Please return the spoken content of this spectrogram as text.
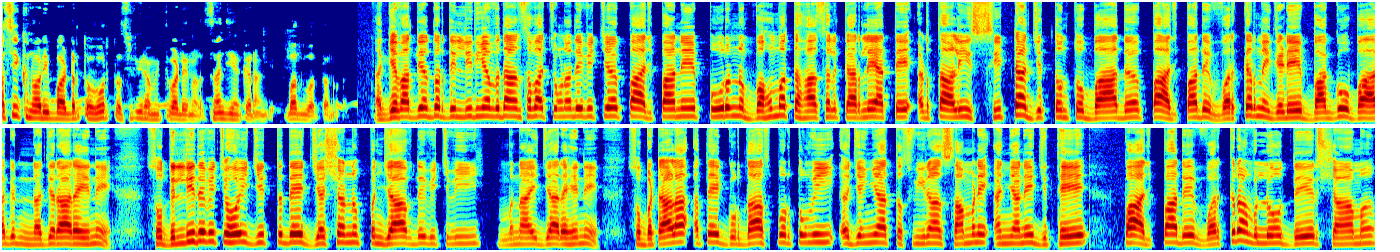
ਅਸੀਂ ਖਨੌਰੀ ਬਾਰਡਰ ਤੋਂ ਹੋਰ ਤਸਵੀਰਾਂ ਵੀ ਤੁਹਾਡੇ ਨਾਲ ਸਾਂਝੀਆਂ ਕਰਾਂਗੇ। ਬਹੁਤ ਬਹੁਤ ਧੰਨਵਾਦ। ਅੱਗੇ ਵਧਦੇ ਹਾਂ, ਉਧਰ ਦਿੱਲੀ ਦੀਆਂ ਵਿਧਾਨ ਸਭਾ ਚੋਣਾਂ ਦੇ ਵਿੱਚ ਭਾਜਪਾ ਨੇ ਪੂਰਨ ਬਹੁਮਤ ਹਾਸਲ ਕਰ ਲਿਆ ਤੇ 48 ਸੀਟਾਂ ਜਿੱਤਣ ਤੋਂ ਬਾਅਦ ਭਾਜਪਾ ਦੇ ਵਰਕਰ ਨੇ ਜਿਹੜੇ ਬਾਗੋ ਬਾਗ ਨਜ਼ਰ ਆ ਰਹੇ ਨੇ। ਸੋ ਦਿੱਲੀ ਦੇ ਵਿੱਚ ਹੋਈ ਜਿੱਤ ਦੇ ਜਸ਼ਨ ਪੰਜਾਬ ਦੇ ਵਿੱਚ ਵੀ ਮਨਾਏ ਜਾ ਰਹੇ ਨੇ। ਸੋ ਬਟਾਲਾ ਅਤੇ ਗੁਰਦਾਸਪੁਰ ਤੋਂ ਵੀ ਅਜਿਹੀਆਂ ਤਸਵੀਰਾਂ ਸਾਹਮਣੇ ਆਈਆਂ ਨੇ, ਜਿੱਥੇ ਭਾਜਪਾ ਦੇ ਵਰਕਰਾਂ ਵੱਲੋਂ ਦੇਰ ਸ਼ਾਮ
